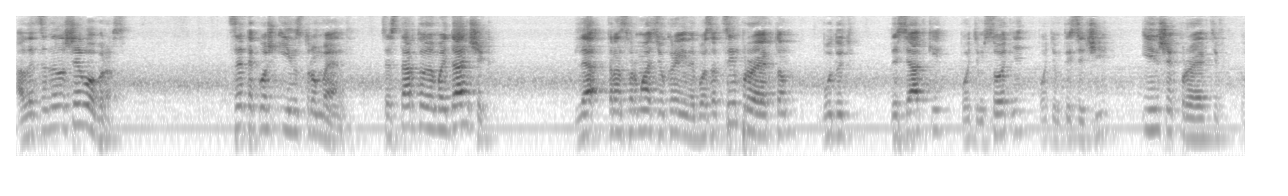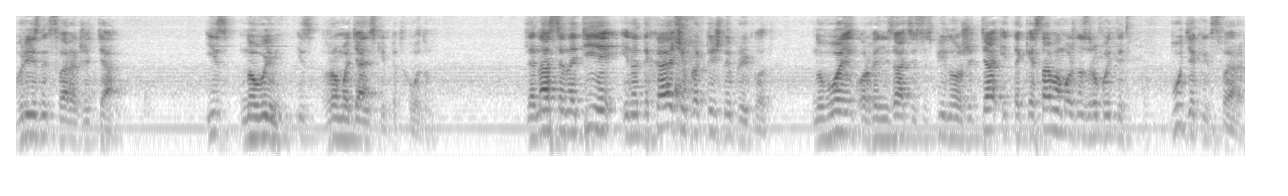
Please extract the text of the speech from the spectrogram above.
Але це не лише образ, це також і інструмент. Це стартовий майданчик для трансформації України, бо за цим проєктом будуть десятки, потім сотні, потім тисячі інших проєктів в різних сферах життя із новим, із громадянським підходом. Для нас це надія і надихаючий практичний приклад нової організації суспільного життя, і таке саме можна зробити в будь-яких сферах.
